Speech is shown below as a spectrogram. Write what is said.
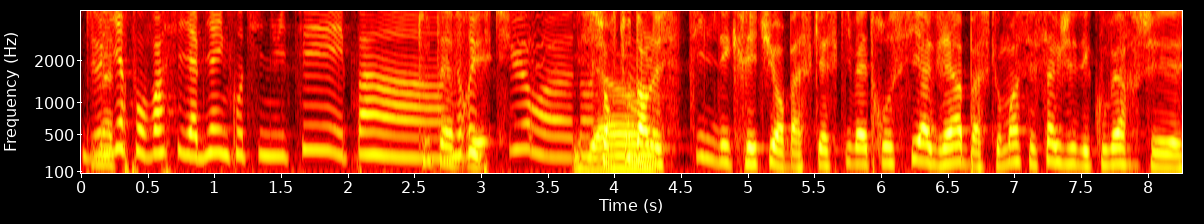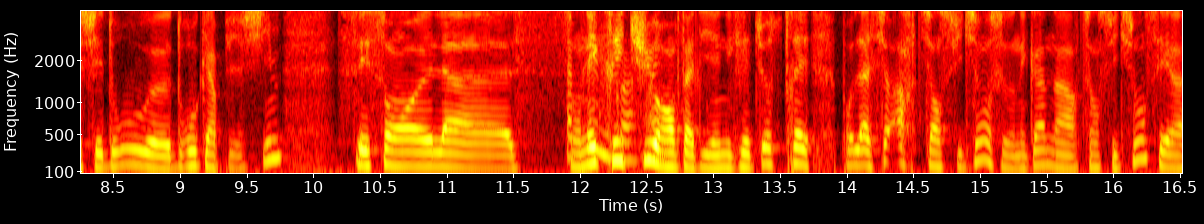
De lire pour voir s'il y a bien une continuité et pas un- une fait. rupture. euh, dans Surtout un- dans le style d'écriture, parce que ce qui va être aussi agréable, parce que moi c'est ça que j'ai découvert chez, chez Drew, euh, Drew c'est son, euh, la, son écriture quoi, ouais. en fait. Il y a une écriture très pour la art science-fiction, parce qu'on est quand même dans l'art science-fiction, c'est euh,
